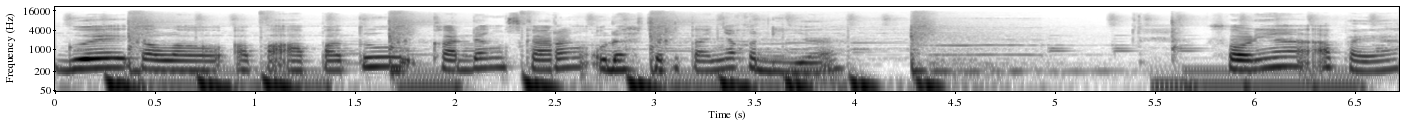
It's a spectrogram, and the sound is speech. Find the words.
Gue kalau apa-apa tuh kadang sekarang udah ceritanya ke dia. Soalnya apa ya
